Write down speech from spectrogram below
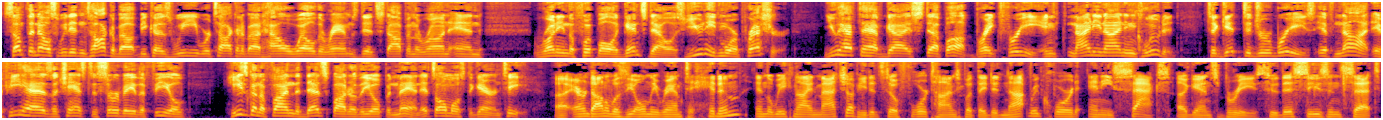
something else we didn't talk about because we were talking about how well the Rams did stopping the run and running the football against Dallas. You need more pressure. You have to have guys step up, break free, in 99 included, to get to Drew Brees. If not, if he has a chance to survey the field, he's going to find the dead spot or the open man. It's almost a guarantee. Uh, Aaron Donald was the only Ram to hit him in the Week 9 matchup. He did so four times, but they did not record any sacks against Brees, who this season set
